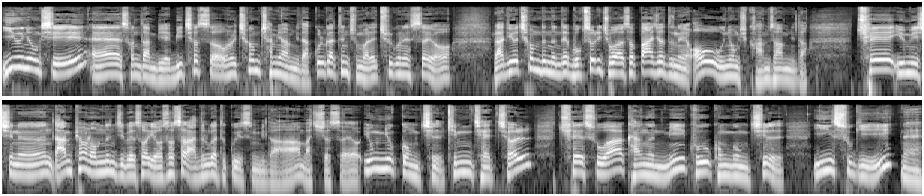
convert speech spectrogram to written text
이은용 씨, 에, 손단비에 미쳤어. 오늘 처음 참여합니다. 꿀 같은 주말에 출근했어요. 라디오 처음 듣는데 목소리 좋아서 빠져드네요. 어우, 은용 씨 감사합니다. 최유미 씨는 남편 없는 집에서 6살 아들과 듣고 있습니다. 맞히셨어요. 6607, 김재철, 최수아, 강은미, 9007, 이수기. 네.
